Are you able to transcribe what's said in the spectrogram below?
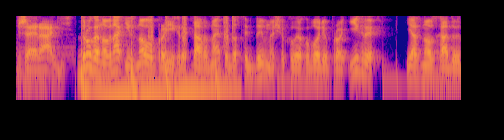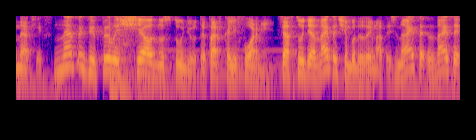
вже реальність. Друга новина і знову про ігри. Та ви знаєте, досить дивно, що коли я говорю про ігри. Я знов згадую Netflix. Netflix відкрили ще одну студію, тепер в Каліфорнії. Ця студія, знаєте, чим буде займатися? Знаєте, знаєте,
